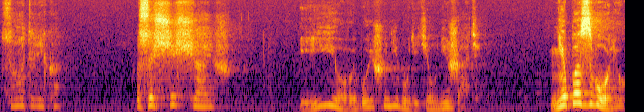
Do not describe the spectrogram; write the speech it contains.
Смотри-ка, защищаешь. И ее вы больше не будете унижать. Не позволю.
